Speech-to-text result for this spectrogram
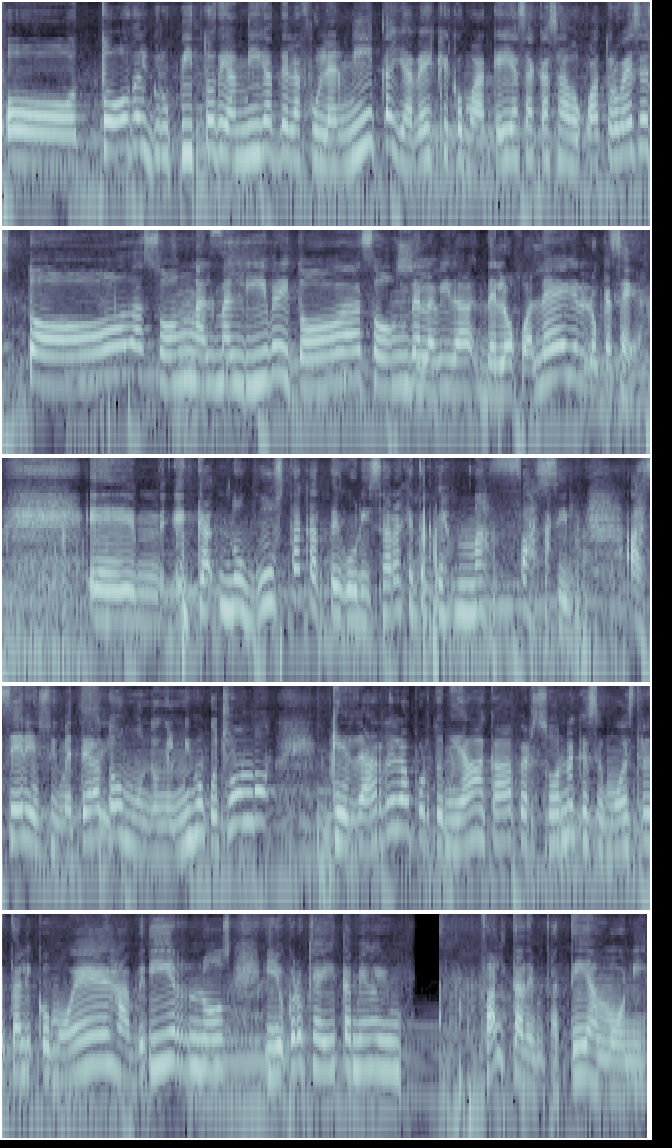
O todo el grupito de amigas de la fulanita, ya ves que como aquella se ha casado cuatro veces, todas son alma libre y todas son de la vida del ojo alegre, lo que sea. Eh, nos gusta categorizar a gente porque es más fácil hacer eso y meter a todo el mundo en el mismo cochombo que darle la oportunidad a cada persona que se muestre tal y como es, abrirnos. Y yo creo que ahí también hay un falta de empatía, Moni.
